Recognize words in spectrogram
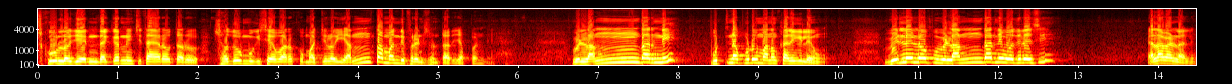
స్కూల్లో చేరిన దగ్గర నుంచి తయారవుతారు. చదువు ముగిసే వరకు మధ్యలో ఎంతమంది ఫ్రెండ్స్ ఉంటారు చెప్పండి. వీళ్ళందరినీ పుట్టినప్పుడు మనం కలిగిలేము. వెళ్ళేలోపు వీళ్ళందరినీ వదిలేసి ఎలా వెళ్ళాలి?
